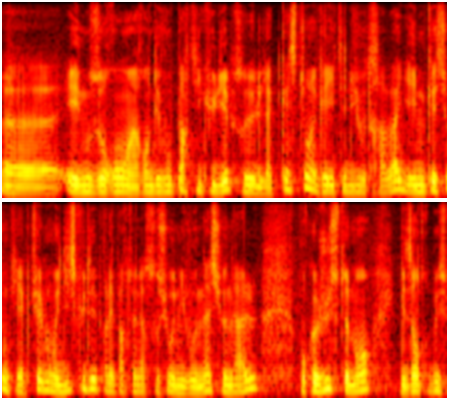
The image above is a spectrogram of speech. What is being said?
Euh, et nous aurons un rendez-vous particulier parce que la question de la qualité de vie au travail est une question qui actuellement est discutée par les partenaires sociaux au niveau national pour que justement les entreprises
